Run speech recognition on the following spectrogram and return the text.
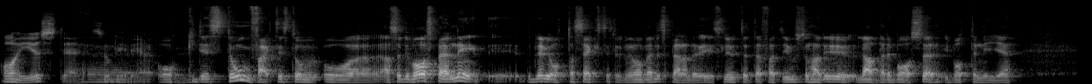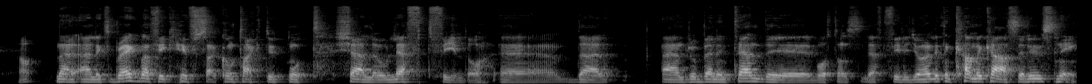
Oj, just det. Så blir det. Och det stod faktiskt och, och alltså det var spänning. Det blev ju 8-6 till slut, det var väldigt spännande i slutet därför att Houston hade ju laddade baser i botten 9. Ja. När Alex Bregman fick hyfsad kontakt ut mot shallow left field då. Eh, där Andrew Benintendi, Bostons left field, gör en liten kamikaze-rusning.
